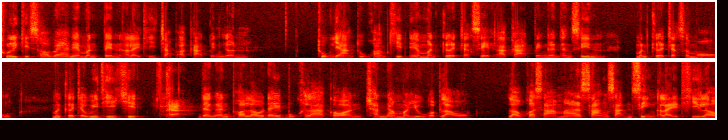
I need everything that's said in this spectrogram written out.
ธุรกิจซอฟต์แวร์เนี่ยมันเป็นอะไรที่จับอากาศเป็นเงิน ทุกอย่างทุกความคิดเนี่ยมันเกิดจากเศษอากาศเป็นเงินทั้งสิ้น มันเกิดจากสมอง มันเกิดจากวิธีคิดค่ะดังนั้นพอเราได้บุคลากรชั้นนำมาอยู่กับเรา เราก็สามารถสร้างสรรค์สิ่งอะไรที่เรา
